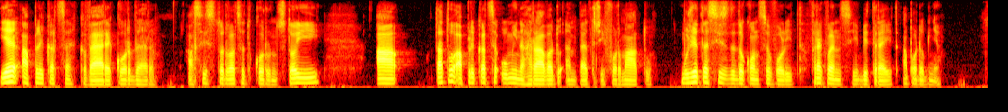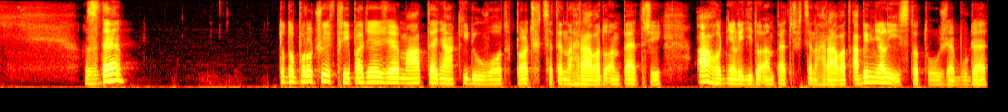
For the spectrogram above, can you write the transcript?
je aplikace Q Recorder. Asi 120 korun stojí a tato aplikace umí nahrávat do MP3 formátu. Můžete si zde dokonce volit frekvenci, bitrate a podobně. Zde to doporučuji v případě, že máte nějaký důvod, proč chcete nahrávat do MP3 a hodně lidí do MP3 chce nahrávat, aby měli jistotu, že bude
